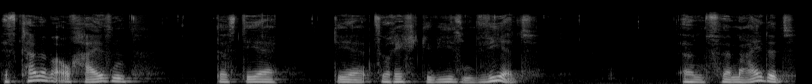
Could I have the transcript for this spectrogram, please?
Es kann aber auch heißen, dass der, der zurechtgewiesen wird, ähm, vermeidet,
